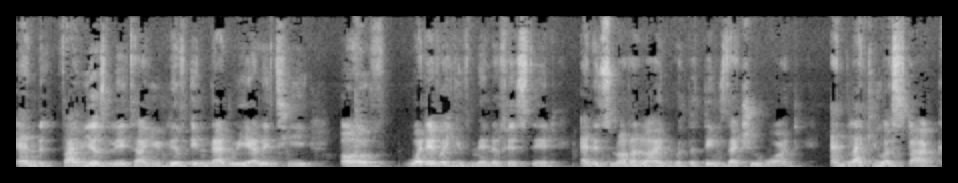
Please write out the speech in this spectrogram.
And 5 years later you live in that reality of whatever you've manifested and it's not aligned with the things that you want. And like you are stuck.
